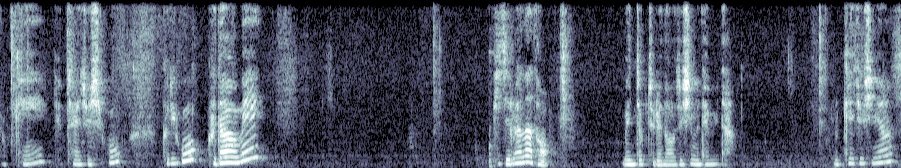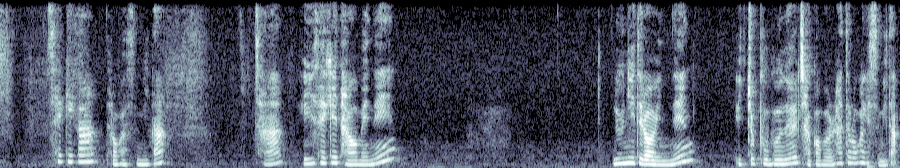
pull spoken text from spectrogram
이렇게 교체해 주시고 그리고 그 다음에 비즈를 하나 더 왼쪽 줄에 넣어주시면 됩니다. 이렇게 해주시면 3개가 들어갔습니다. 자, 이세개 다음에는 눈이 들어있는 이쪽 부분을 작업을 하도록 하겠습니다.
